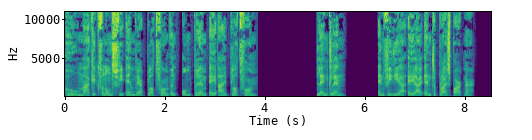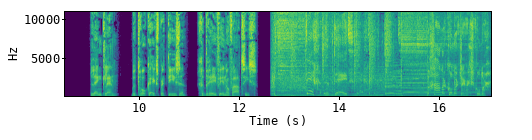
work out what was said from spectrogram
Hoe maak ik van ons VMware-platform een on-prem AI-platform? Lenklen, NVIDIA AI Enterprise Partner. Lenklen, betrokken expertise, gedreven innovaties. Tech Update. We gaan naar Connor Klerks. Connor,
